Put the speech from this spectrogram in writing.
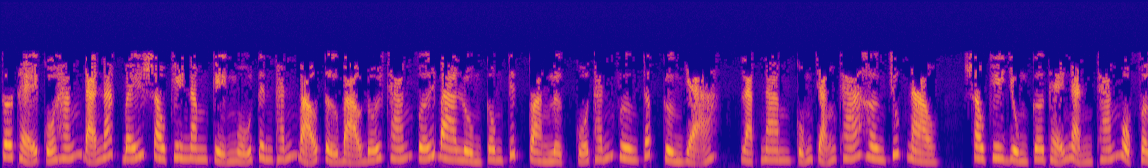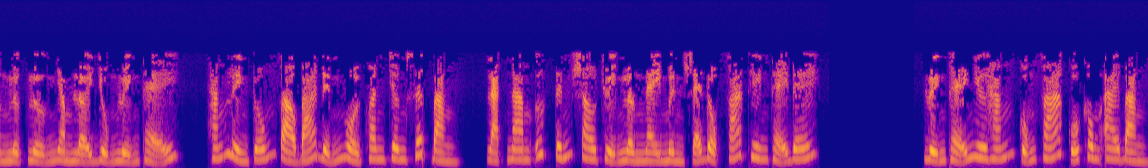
Cơ thể của hắn đã nát bấy sau khi năm kiện ngũ tinh thánh bảo tự bạo đối kháng với ba luồng công kích toàn lực của thánh vương cấp cường giả, Lạc Nam cũng chẳng khá hơn chút nào, sau khi dùng cơ thể ngạnh kháng một phần lực lượng nhằm lợi dụng luyện thể, hắn liền trốn vào bá đỉnh ngồi khoanh chân xếp bằng, Lạc Nam ước tính sau chuyện lần này mình sẽ đột phá thiên thể đế. Luyện thể như hắn cũng phá của không ai bằng,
